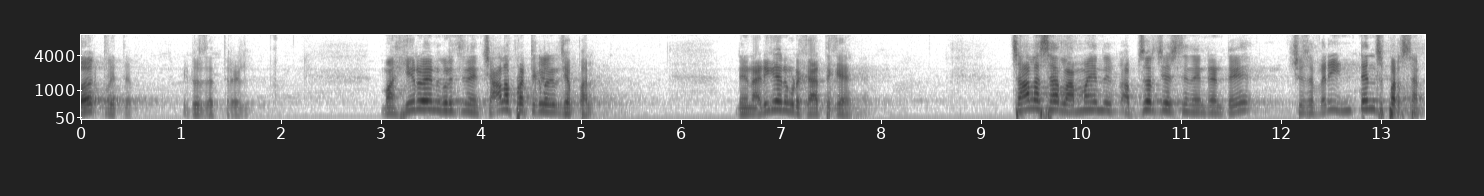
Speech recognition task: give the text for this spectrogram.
work with them it was a thrill మా హీరోయిన్ గురించి నేను చాలా పర్టికులర్గా చెప్పాలి. నేను అడిగాను కూడా కార్తికేయాన్ని. చాలాసార్లు అమ్మాయిని అబ్జర్వ్ చేసింది ఏంటంటే she's a very intense person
